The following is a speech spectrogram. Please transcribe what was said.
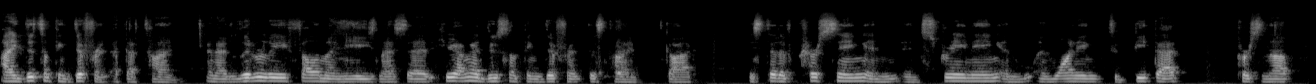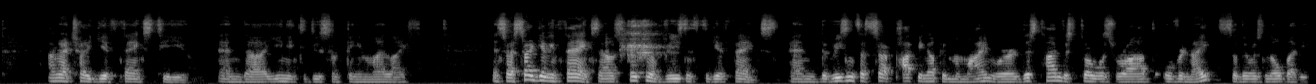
I did something different at that time. And I literally fell on my knees and I said, Here, I'm going to do something different this time, God. Instead of cursing and, and screaming and, and wanting to beat that person up, I'm going to try to give thanks to you. And uh, you need to do something in my life. And so I started giving thanks and I was thinking of reasons to give thanks. And the reasons that started popping up in my mind were this time the store was robbed overnight, so there was nobody.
